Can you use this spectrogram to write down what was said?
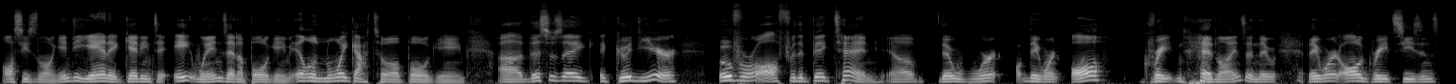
all season long. Indiana getting to eight wins and a bowl game. Illinois got to a bowl game. Uh, this was a, a good year overall for the Big Ten. You know, there weren't they weren't all great headlines, and they were, they weren't all great seasons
